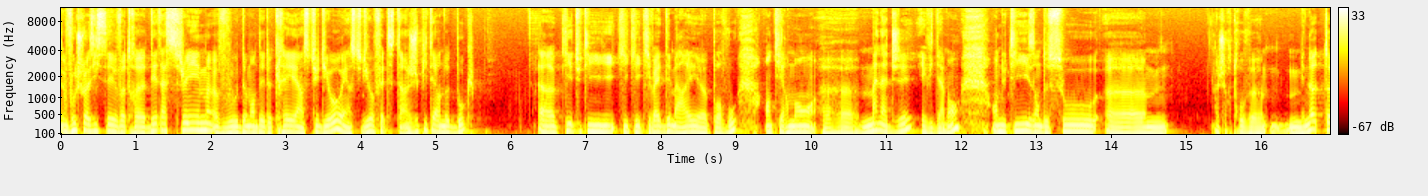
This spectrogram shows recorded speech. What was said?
vous choisissez votre data stream, vous demandez de créer un studio et un studio, en fait, c'est un Jupyter Notebook. qui, va être démarré pour vous, entièrement managé évidemment. On utilise en dessous, je retrouve mes notes,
